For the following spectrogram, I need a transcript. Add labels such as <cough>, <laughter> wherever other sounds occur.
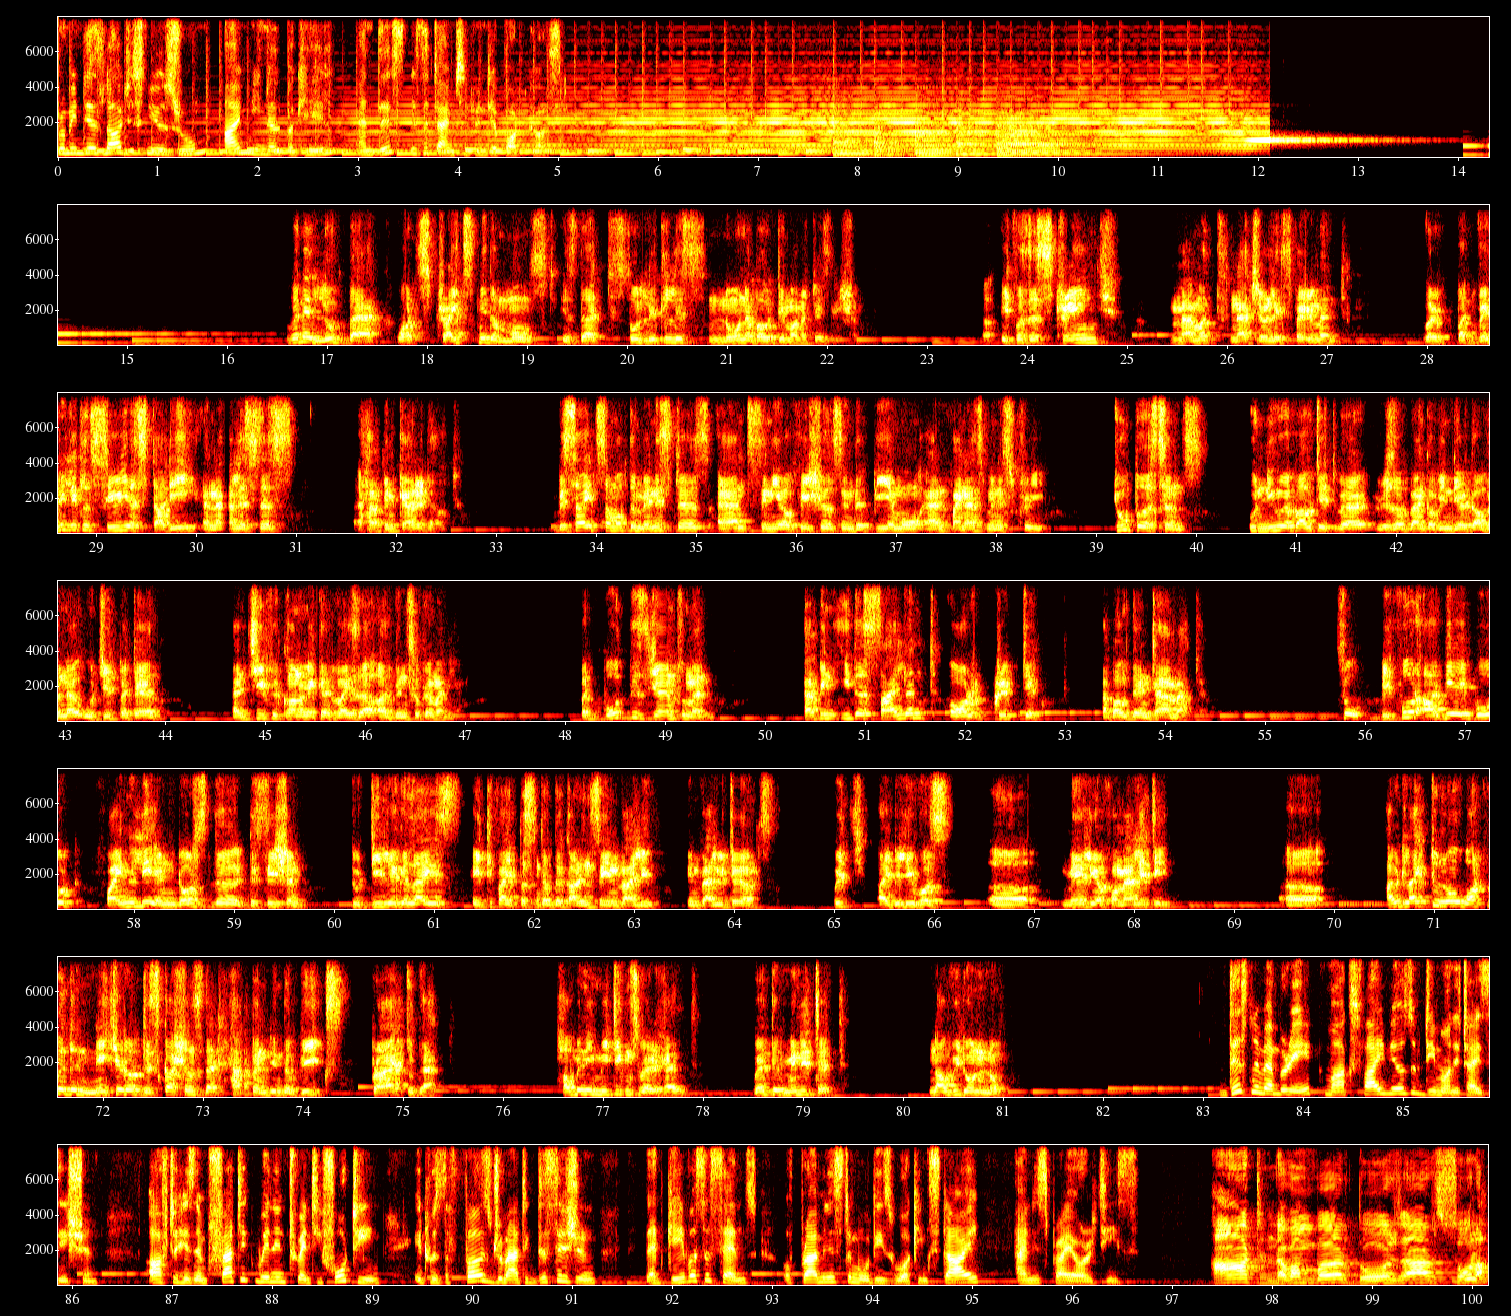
From India's largest newsroom, I'm Meenal Baghel, and this is the Times of India podcast. When I look back, what strikes me the most is that so little is known about demonetization. Uh, it was a strange, mammoth natural experiment where, but very little serious study analysis have been carried out. Besides some of the ministers and senior officials in the PMO and finance ministry, two persons who knew about it were Reserve Bank of India Governor Urjit Patel and Chief Economic Advisor Arvind Subramanian. But both these gentlemen have been either silent or cryptic about the entire matter. So before RBI board finally endorsed the decision to delegalize 85% of the currency in value, in value terms, which I believe was uh, merely a formality. Uh, I would like to know what were the nature of discussions that happened in the weeks prior to that. How many meetings were held? Were they minuted? Now we don't know. This November 8 marks five years of demonetization. After his emphatic win in 2014, it was the first dramatic decision that gave us a sense of Prime Minister Modi's working style and his priorities. 8 नवंबर 2016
